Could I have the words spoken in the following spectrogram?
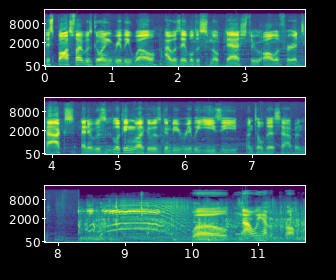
This boss fight was going really well. I was able to smoke dash through all of her attacks, and it was looking like it was going to be really easy until this happened. Well, now we have a problem.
